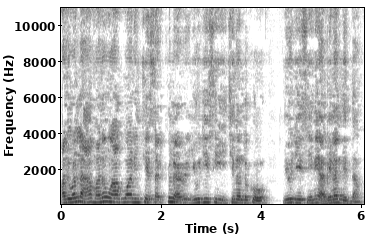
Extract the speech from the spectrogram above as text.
అందువల్ల మనం ఆహ్వానించే సర్క్యులర్ యూజీసీ ఇచ్చినందుకు యూజీసీని అభినందిద్దాం.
